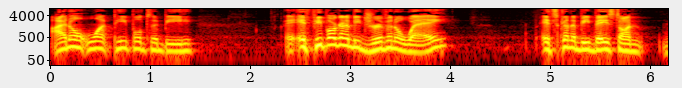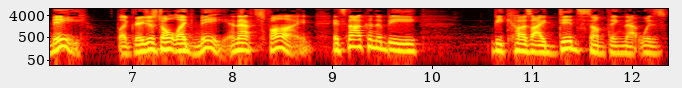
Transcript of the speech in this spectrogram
I don't want people to be, if people are going to be driven away, it's going to be based on me. Like they just don't like me, and that's fine. It's not going to be because I did something that was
